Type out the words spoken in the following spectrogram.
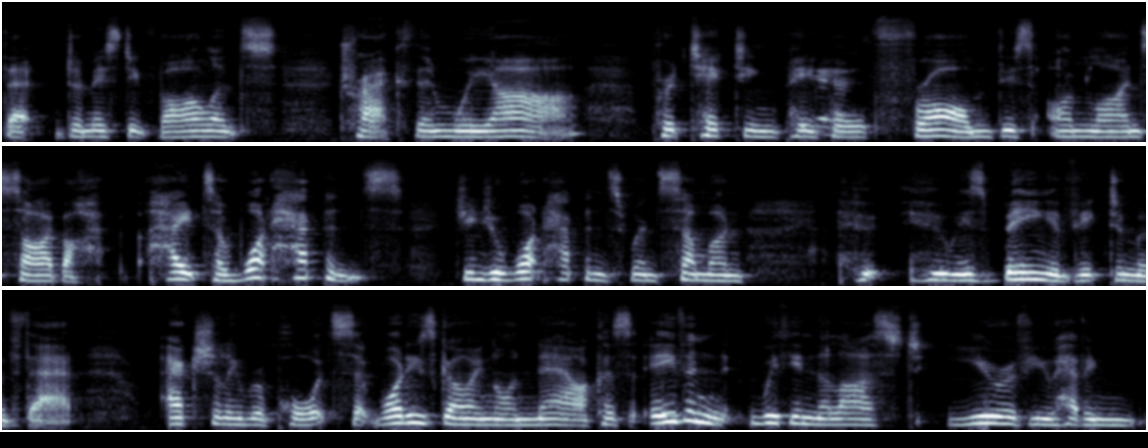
that domestic violence track than we are protecting people yes. from this online cyber hate. So what happens, Ginger? What happens when someone who, who is being a victim of that actually reports that what is going on now because even within the last year of you having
